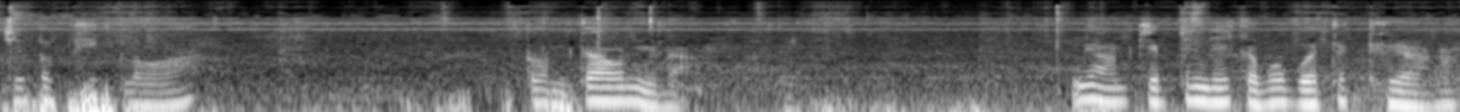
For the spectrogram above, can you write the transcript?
เก็บบักพริกหรอต้นเก้านี่แหละเนี่ยมันเก็บจังเล็กกับว่าเบิร์ดจักเถื่อนะ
